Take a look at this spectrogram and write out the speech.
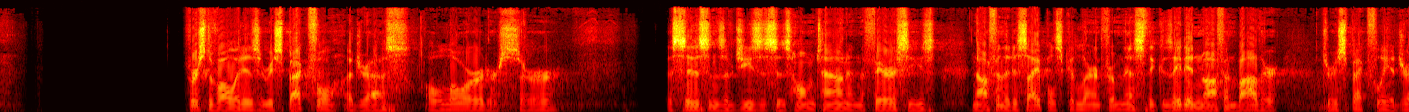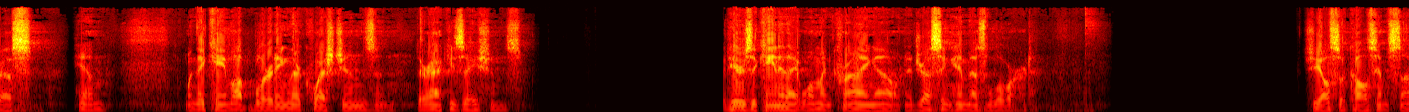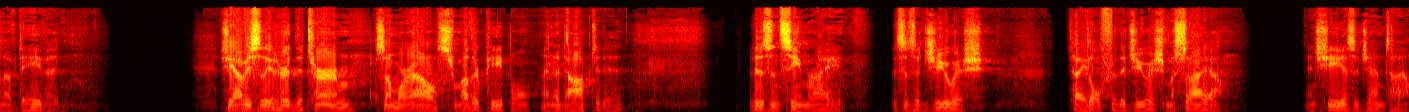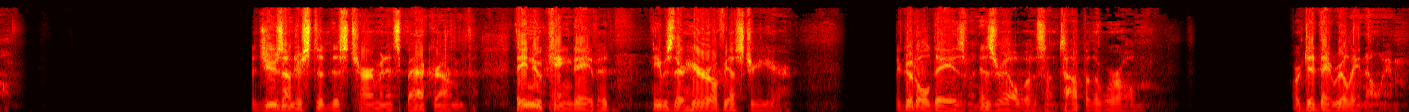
First of all, it is a respectful address, O Lord or Sir. The citizens of Jesus' hometown and the Pharisees, and often the disciples could learn from this because they didn't often bother to respectfully address him when they came up, blurting their questions and their accusations. But here's a Canaanite woman crying out and addressing him as Lord. She also calls him son of David. She obviously had heard the term somewhere else from other people and adopted it. It doesn't seem right. This is a Jewish title for the Jewish Messiah. and she is a Gentile. The Jews understood this term and its background. They knew King David. He was their hero of yesteryear. The good old days when Israel was on top of the world. Or did they really know him?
